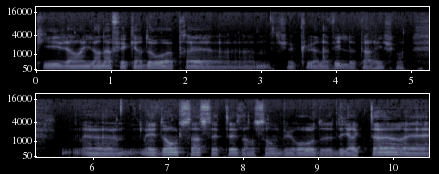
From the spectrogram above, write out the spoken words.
qui en- il en a fait cadeau après, euh, je ne sais plus, à la ville de Paris, je crois. Euh, et donc ça, c'était dans son bureau de directeur, et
